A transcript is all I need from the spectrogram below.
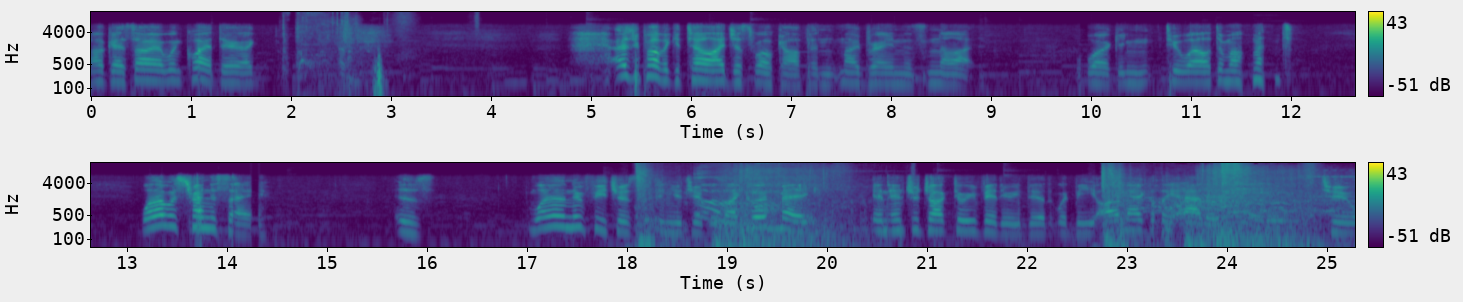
Okay, sorry I went quiet there. I as you probably could tell, I just woke up and my brain is not working too well at the moment. what I was trying to say is one of the new features in YouTube is I could make an introductory video that would be automatically added to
